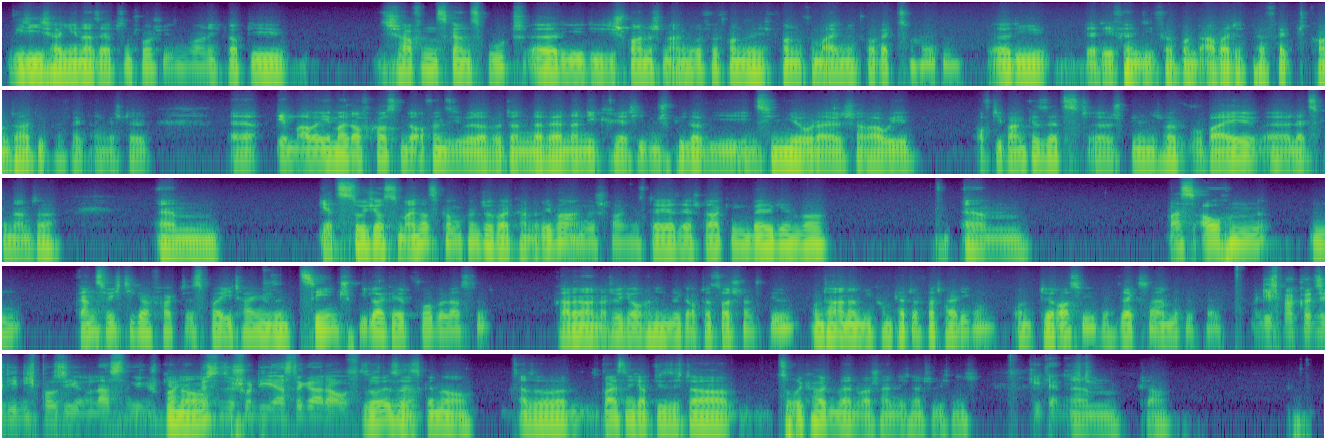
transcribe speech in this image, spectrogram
wie die Italiener selbst ein Tor schießen wollen. Ich glaube, die sie schaffen es ganz gut, äh, die, die, die spanischen Angriffe von sich von, vom eigenen Tor wegzuhalten. Äh, die, der Defensivverbund arbeitet perfekt, Konter hat die perfekt eingestellt. Äh, eben aber eben halt auf Kosten der Offensive. Da wird dann, da werden dann die kreativen Spieler wie Insigne oder El Sharawi auf die Bank gesetzt, äh, spielen nicht häufig, wobei äh, letztgenannter ähm, jetzt durchaus zum Einsatz kommen könnte, weil Canreva angeschlagen ist, der ja sehr stark gegen Belgien war. Ähm, was auch ein, ein ganz wichtiger Fakt ist, bei Italien sind zehn Spieler gelb vorbelastet. Gerade dann natürlich auch im Hinblick auf das Deutschlandspiel. Unter anderem die komplette Verteidigung und De Rossi, der Sechser im Mittelfeld. Und diesmal können sie die nicht pausieren lassen. Gegen Spanien Genau. müssen sie schon die erste Garde auf. So ist es, genau. Also weiß nicht, ob die sich da zurückhalten werden, wahrscheinlich natürlich nicht. Geht ja nicht. Ähm, klar.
